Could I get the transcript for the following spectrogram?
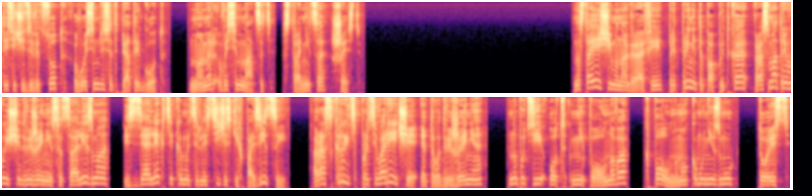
1985 год. Номер 18, страница 6. В настоящей монографии предпринята попытка, рассматривающая движение социализма из диалектико-материалистических позиций, раскрыть противоречие этого движения на пути от неполного к полному коммунизму, то есть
